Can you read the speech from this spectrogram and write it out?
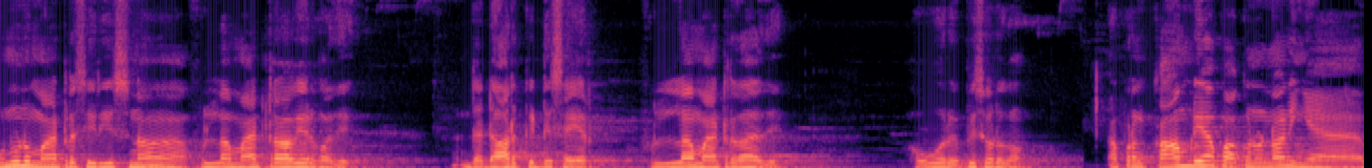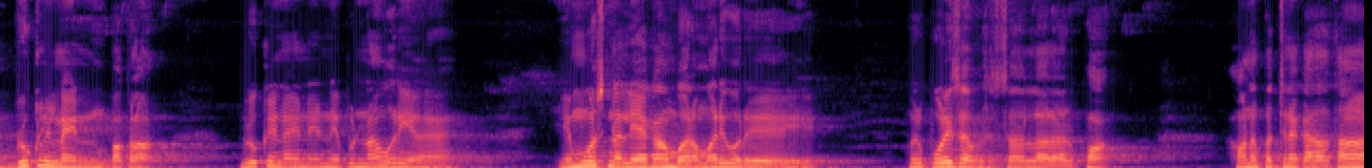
இன்னொன்று மேட்ரு சீரீஸ்னால் ஃபுல்லாக மேட்ராகவே இருக்கும் அது. இந்த டார்க் டிசையர் ஃபுல்லாக மேட்ரு தான் அது. ஒவ்வொரு எபிசோடுக்கும் அப்புறம் காமெடியாக பார்க்கணுன்னா நீங்கள் ப்ரூக்லின் நைன் பார்க்கலாம். ப்ரூக்லின் நைன் எப்படின்னா ஒரு எமோஷ்னல் ஏகாம்பரம் மாதிரி ஒரு ஒரு போலீஸ் ஆஃபீஸரில் இருப்பான். அவனை பற்றின கதை தான்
